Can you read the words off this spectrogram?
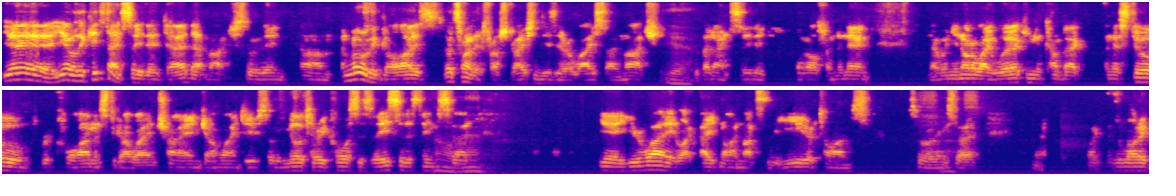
yeah, yeah. Well, the kids don't see their dad that much, sort of thing. Um, and a lot of the guys, that's one of their frustrations, is they're away so much yeah. that they don't see their that often. And then, you know, when you're not away working, you come back and there's still requirements to go away and train, go away and do sort of military courses, these sort of things. Oh, so, man yeah, you're away like eight, nine months of the year at times, sort of thing. So, you know, like, there's a lot of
